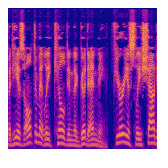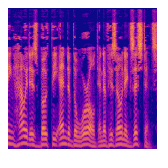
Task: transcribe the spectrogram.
but he is ultimately killed in the good ending, furiously shouting how it is both the end of the world and of his own existence.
